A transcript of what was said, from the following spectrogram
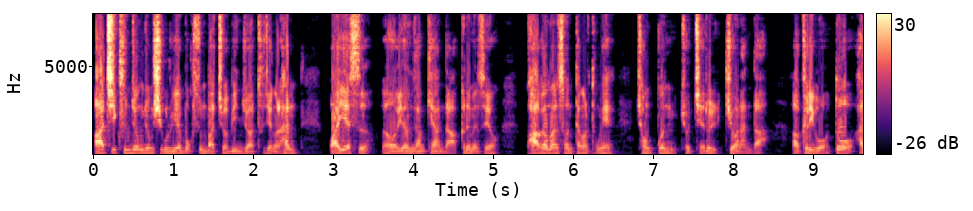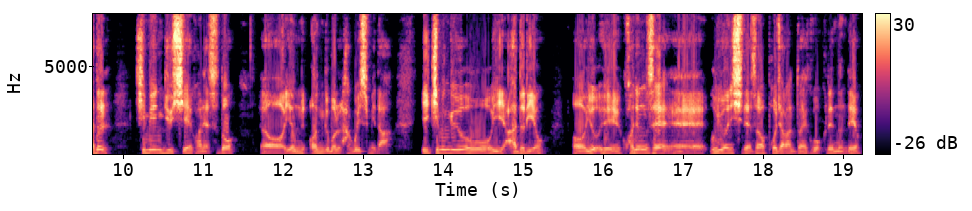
마치 군정 정식을 위해 목숨 바쳐 민주화 투쟁을 한 YS 어, 연상케 한다. 그러면서요. 과감한 선택을 통해 정권 교체를 기원한다. 아, 그리고 또 아들 김인규 씨에 관해서도 어, 연, 언급을 하고 있습니다. 이 김인규 이 아들이요. 어, 유, 예, 권영세 에, 의원실에서 보좌관도 하고 그랬는데요.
